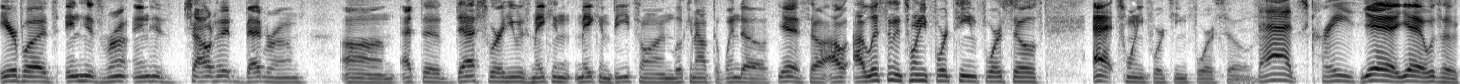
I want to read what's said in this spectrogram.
earbuds in his room in his childhood bedroom. Um, at the desk where he was making making beats on, looking out the window. Yeah, so I, I listened to 2014 Forest Hills at 2014 Forest Hills. That's crazy. Yeah, yeah, it was a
